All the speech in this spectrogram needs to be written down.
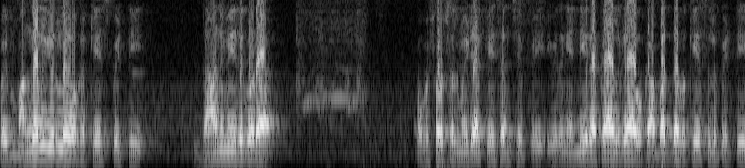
పోయి మంగళగిరిలో ఒక కేసు పెట్టి దాని మీద కూడా ఒక సోషల్ మీడియా కేసు అని చెప్పి ఈ విధంగా ఎన్ని రకాలుగా ఒక అబద్ధపు కేసులు పెట్టి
